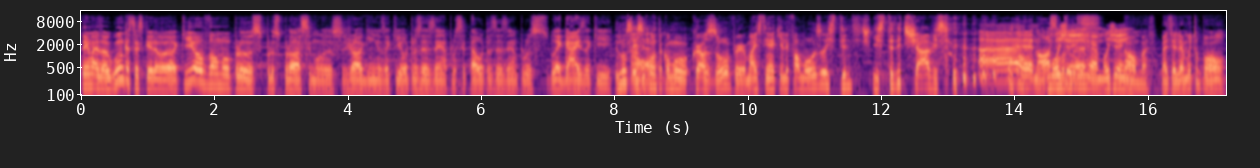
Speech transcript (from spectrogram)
Tem mais algum que vocês queiram aqui ou vamos pros, pros próximos joguinhos aqui? Outros exemplos, citar outros exemplos legais aqui. Eu não sei ah, se é. conta como crossover, mas tem aquele famoso Street, Street Chaves. ah, é, nossa. Mogen, é, Mogen. Não, mas, mas ele é muito bom.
